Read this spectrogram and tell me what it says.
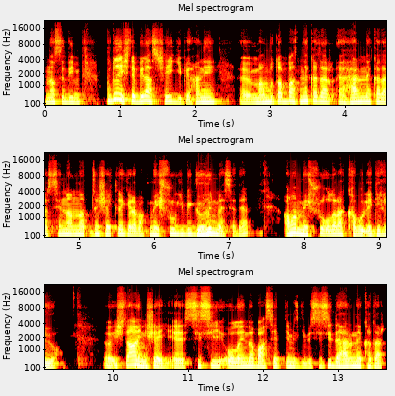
nasıl diyeyim bu da işte biraz şey gibi hani e, Mahmut Abbas ne kadar e, her ne kadar senin anlattığın şekle göre bak meşru gibi görünmese de ama meşru olarak kabul ediliyor. E, İşte aynı Tabii. şey e, Sisi olayında bahsettiğimiz gibi Sisi de her ne kadar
